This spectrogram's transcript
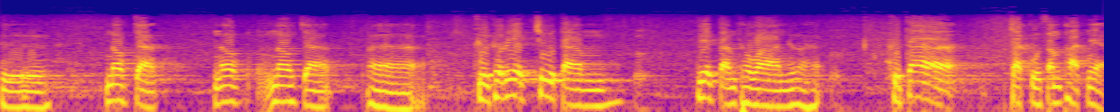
คือนอกจากนอกนอกจากคือเขาเรียกชื่อตามเรียกตามทวารหรือเปล่าคือถ้า จักกุสัมผัสเนี่ย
